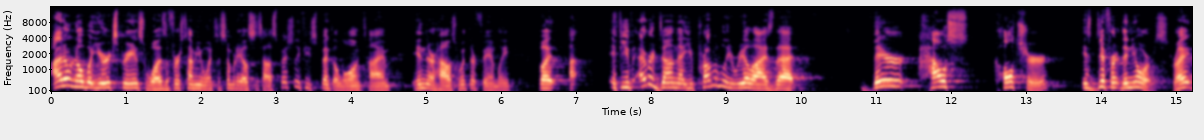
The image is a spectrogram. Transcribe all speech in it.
I don't know what your experience was the first time you went to somebody else's house, especially if you spent a long time in their house with their family. But uh, if you've ever done that, you probably realize that their house culture is different than yours, right?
